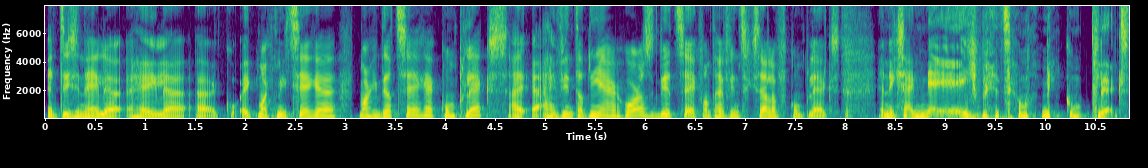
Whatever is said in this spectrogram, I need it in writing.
het is een hele, hele, uh, ik mag niet zeggen, mag ik dat zeggen, complex. Hij, hij vindt dat niet erg hoor als ik dit zeg, want hij vindt zichzelf complex. En ik zei, nee, je bent helemaal niet complex.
